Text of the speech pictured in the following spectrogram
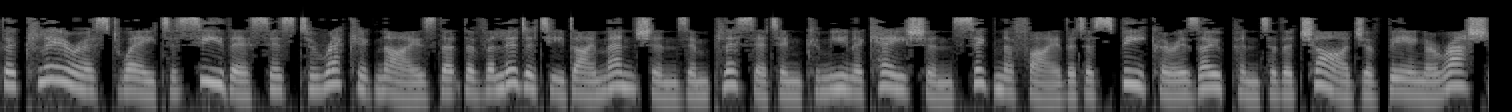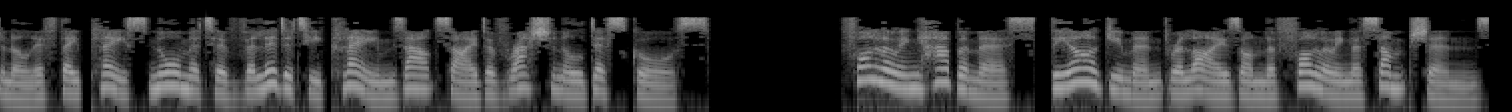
The clearest way to see this is to recognize that the validity dimensions implicit in communication signify that a speaker is open to the charge of being irrational if they place normative validity claims outside of rational discourse. Following Habermas, the argument relies on the following assumptions.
